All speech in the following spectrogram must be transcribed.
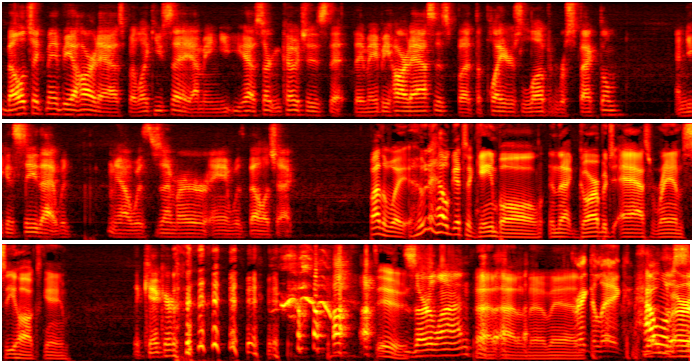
Belichick may be a hard ass, but like you say, I mean, you, you have certain coaches that they may be hard asses, but the players love and respect them, and you can see that with you know with Zimmer and with Belichick. By the way, who the hell gets a game ball in that garbage ass Rams Seahawks game? The kicker, Dude, Zuerlein, I, I don't know, man. Greg the leg. How the, on the earth?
